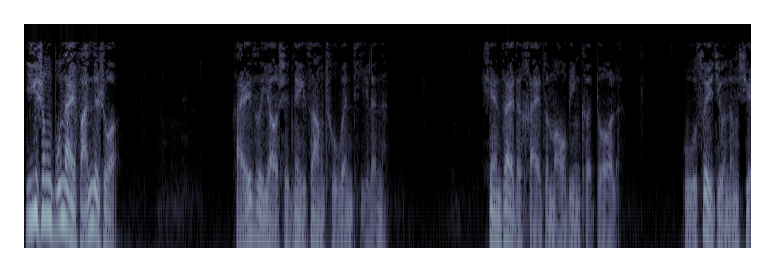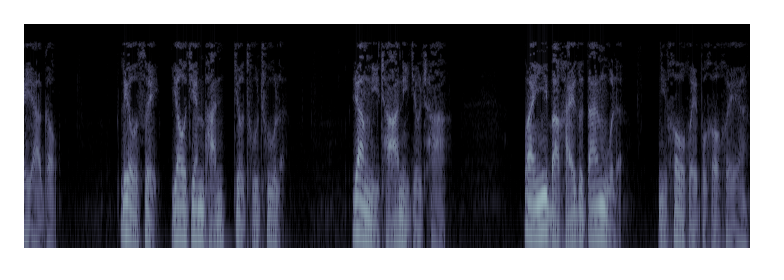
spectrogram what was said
医生不耐烦的说。孩子要是内脏出问题了呢？现在的孩子毛病可多了，五岁就能血压高，六岁腰间盘就突出了，让你查你就查，万一把孩子耽误了，你后悔不后悔呀？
